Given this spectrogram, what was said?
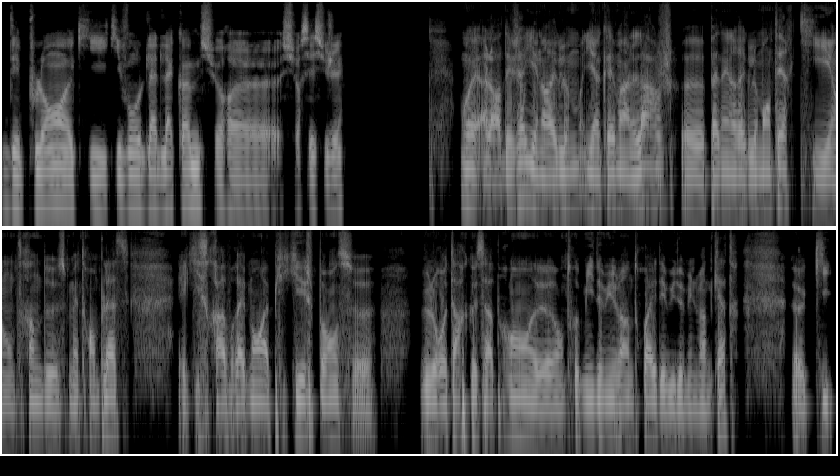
des plans qui, qui vont au-delà de la com sur sur ces sujets? Ouais, alors déjà, il y a, une règlement, il y a quand même un large euh, panel réglementaire qui est en train de se mettre en place et qui sera vraiment appliqué, je pense, euh, vu le retard que ça prend euh, entre mi-2023 et début 2024, qui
